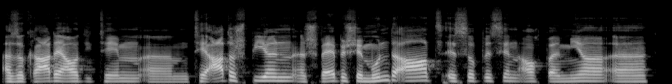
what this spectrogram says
Also gerade auch die Themen ähm, Theaterspielen, äh, schwäbische Mundart ist so bisschen auch bei mir äh,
